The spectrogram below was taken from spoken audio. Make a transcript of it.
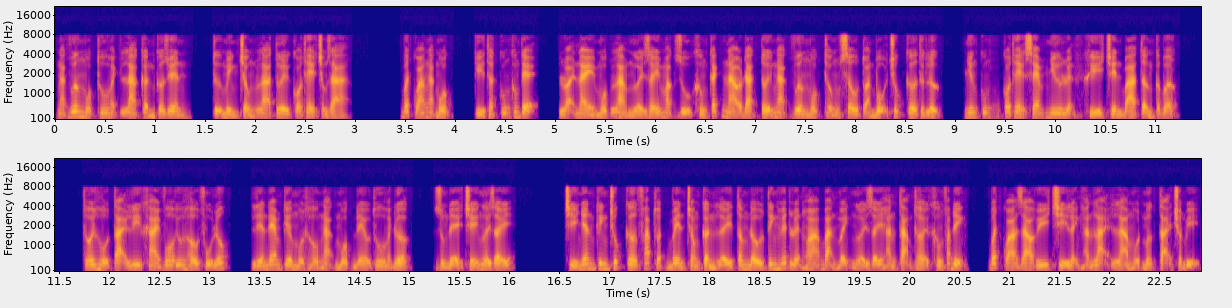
Ngạc vương mục thu hoạch là cần cơ duyên, tự mình trồng là tươi có thể trồng ra. Bất quá ngạc mục, kỳ thật cũng không tệ, loại này mục làm người giấy mặc dù không cách nào đạt tới ngạc vương mục thống sâu toàn bộ trúc cơ thực lực, nhưng cũng có thể xem như luyện khí trên ba tầng cấp bậc. Thôi hổ tại ly khai vô ưu hầu phụ lúc, liền đem kia một hầu ngạc mục đều thu hoạch được, dùng để chế người giấy. Chỉ nhân kinh trúc cơ pháp thuật bên trong cần lấy tâm đầu tinh huyết luyện hóa bản mệnh người giấy hắn tạm thời không pháp định, bất quá giáo uy chỉ lệnh hắn lại là một mực tại chuẩn bị.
